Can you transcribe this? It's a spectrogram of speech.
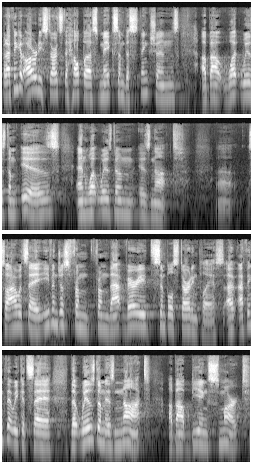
but I think it already starts to help us make some distinctions about what wisdom is and what wisdom is not. Uh, so I would say, even just from, from that very simple starting place, I, I think that we could say that wisdom is not about being smart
